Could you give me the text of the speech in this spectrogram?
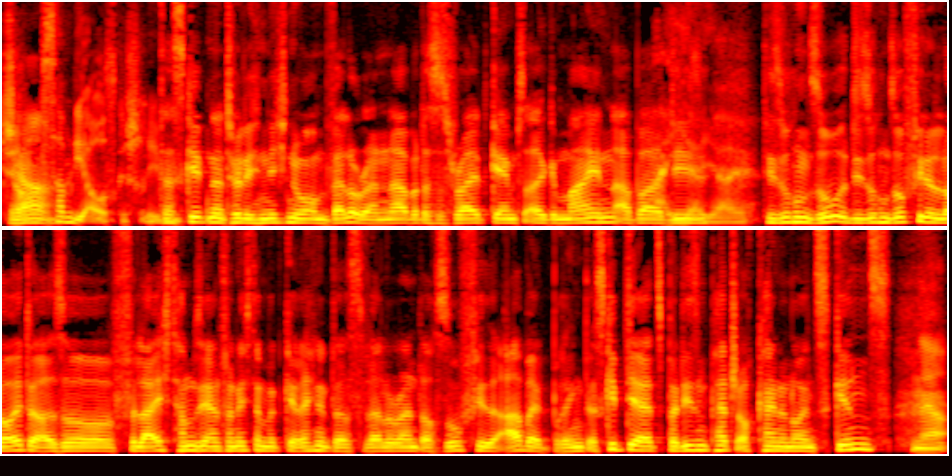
Jobs ja. haben die ausgeschrieben. Das geht natürlich nicht nur um Valorant, ne? aber das ist Riot Games allgemein, aber ei, die, ei, ei. die suchen so, die suchen so viele Leute, also vielleicht haben sie einfach nicht damit gerechnet, dass Valorant auch so viel Arbeit bringt. Es gibt ja jetzt bei diesem Patch auch keine neuen Skins, ja.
